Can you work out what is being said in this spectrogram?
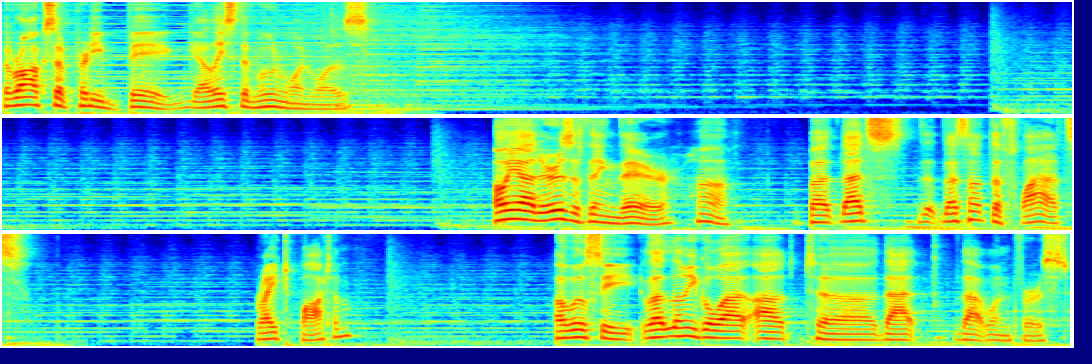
The rocks are pretty big, at least the moon one was. Oh yeah, there is a thing there, huh? But that's that's not the flats. Right bottom? Oh, we'll see. Let, let me go out, out to that, that one first.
